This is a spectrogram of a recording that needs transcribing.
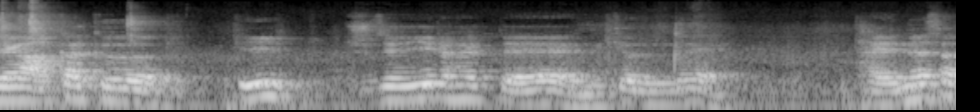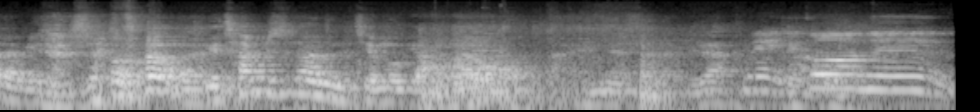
내가 아까 그 일 주제 1을 할 때 느꼈는데 다 옛날 사람이라서 이게 참신한 제목이 안 나와. 아, 옛날 사람이라. 그래 이거는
